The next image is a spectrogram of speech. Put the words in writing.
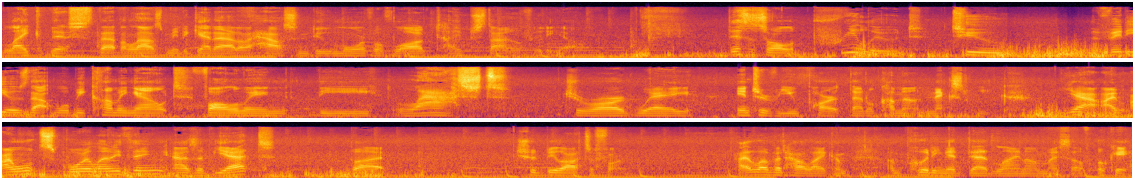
like this that allows me to get out of the house and do more of a vlog type style video. This is all a prelude to videos that will be coming out following the last Gerard Way interview part that'll come out next week. Yeah, I, I won't spoil anything as of yet, but should be lots of fun. I love it how like I'm I'm putting a deadline on myself. Okay,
